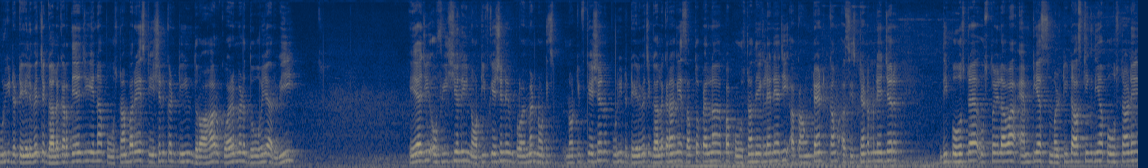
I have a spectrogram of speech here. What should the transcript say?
ਪੂਰੀ ਡਿਟੇਲ ਵਿੱਚ ਗੱਲ ਕਰਦੇ ਆ ਜੀ ਇਹਨਾਂ ਪੋਸਟਾਂ ਬਾਰੇ। ਸਟੇਸ਼ਨ ਕੰਟੀਨ ਦੁਰਾਹਾ ਰਿਕੁਆਇਰਮੈਂਟ 2020 ਇਹ ਹੈ ਜੀ officially notification EMPLOYMENT notice notification ਪੂਰੀ ਡਿਟੇਲ ਵਿੱਚ ਗੱਲ ਕਰਾਂਗੇ। ਸਭ ਤੋਂ ਪਹਿਲਾਂ ਆਪਾਂ ਪੋਸਟਾਂ ਦੇਖ ਲੈਂਦੇ ਆ ਜੀ। ਅਕਾਊਂਟੈਂਟ ਕਮ ਅਸਿਸਟੈਂਟ ਮੈਨੇਜਰ ਦੀ ਪੋਸਟ ਹੈ। ਉਸ ਤੋਂ ਇਲਾਵਾ ਐਮਟੀਐਸ ਮਲਟੀਟਾਸਕਿੰਗ ਦੀਆਂ ਪੋਸਟਾਂ ਨੇ।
